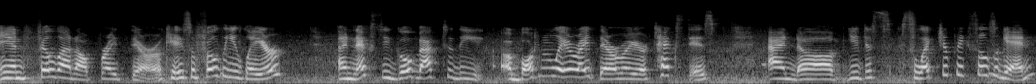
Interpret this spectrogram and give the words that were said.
and fill that up right there okay? So fill the layer and next you go back to the uh, bottom layer right there where your text is and uh, you just select your pixels again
